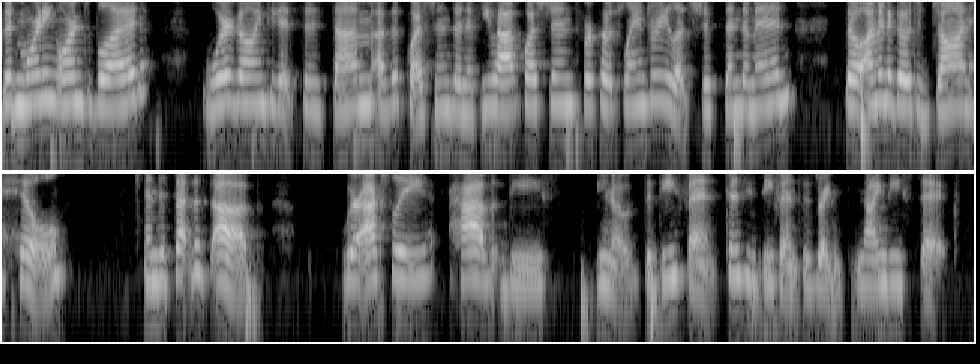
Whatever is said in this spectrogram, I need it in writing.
good morning, Orange Blood. We're going to get to some of the questions. And if you have questions for Coach Landry, let's just send them in. So, I'm going to go to John Hill. And to set this up, we're actually have the, you know, the defense, Tennessee's defense is ranked 96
